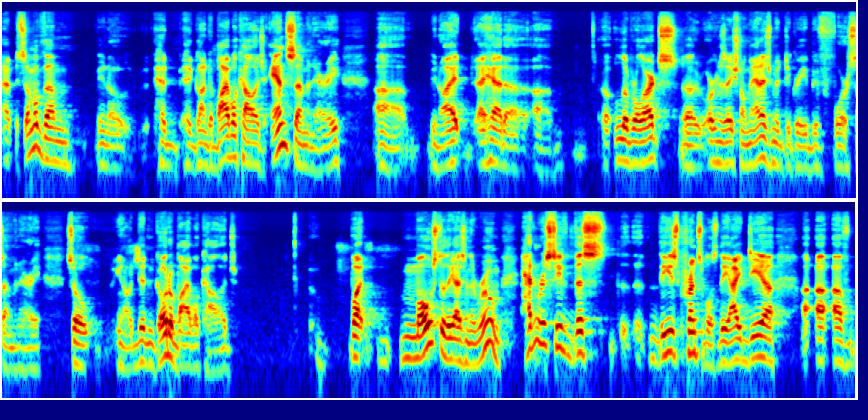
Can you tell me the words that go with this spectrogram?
uh, some of them, you know, had had gone to Bible college and seminary. Uh, you know, I I had a, a, liberal arts uh, organizational management degree before seminary, so you know, didn't go to Bible college. But most of the guys in the room hadn't received this these principles, the idea uh, uh, of,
